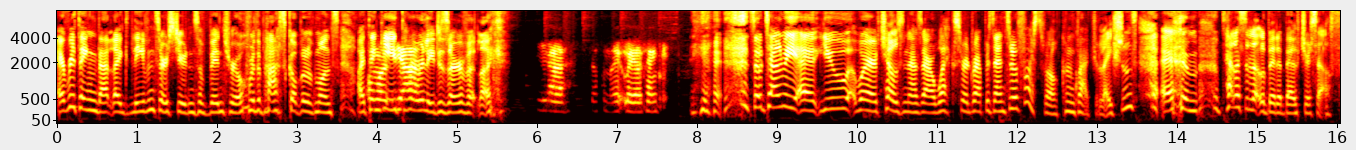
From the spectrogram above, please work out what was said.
everything that like Leaving Cert students have been through over the past couple of months. I think my- you yeah. thoroughly deserve it. Like, Yeah, definitely. I think. yeah. So tell me, uh, you were chosen as our Wexford representative. First of all, congratulations. Um, tell us a little bit about yourself.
